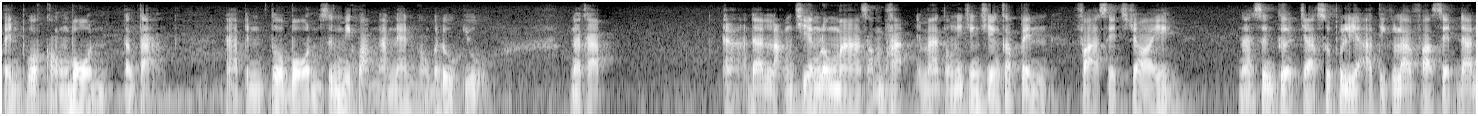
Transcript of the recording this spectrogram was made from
เป็นพวกของ bone ต่างๆนะเป็นตัว bone ซึ่งมีความหนาแน่นของกระดูกอยู่นะครับ ด้านหลังเฉียงลงมาสัมผัสเห็นไหมตรงนี้เฉียงเฉียงก็เป็น facet joint นะซึ่งเกิดจาก superior articular facet ด้าน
